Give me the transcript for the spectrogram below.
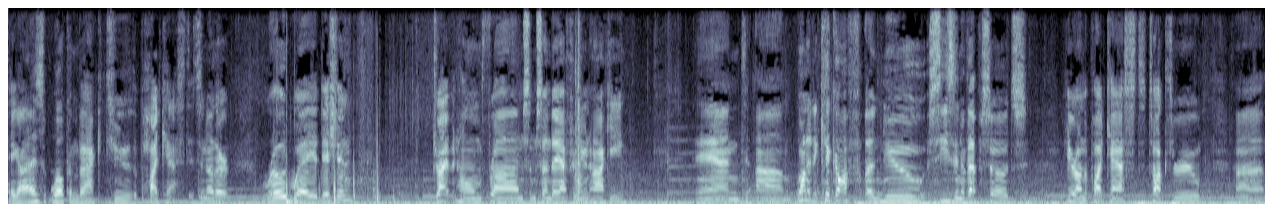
Hey guys, welcome back to the podcast. It's another roadway edition. Driving home from some Sunday afternoon hockey and um, wanted to kick off a new season of episodes here on the podcast, talk through uh,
